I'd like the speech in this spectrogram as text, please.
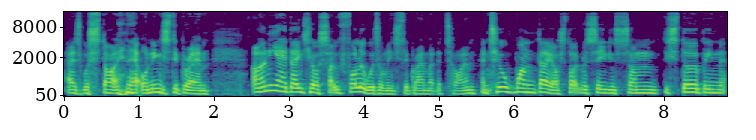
as we're starting out on Instagram. I only had 80 or so followers on Instagram at the time until one day I started receiving some disturbing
